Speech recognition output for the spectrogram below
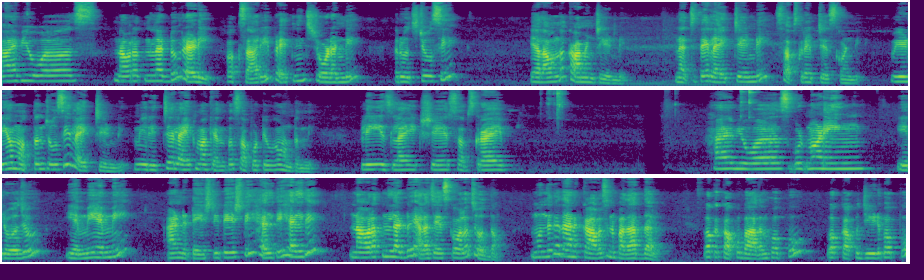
Hi viewers navaratna laddu ready. ఒకసారి ప్రయత్నించి చూడండి. రుచి చూసి ఎలా ఉందో కామెంట్ చేయండి. నచ్చితే లైక్ చేయండి సబ్స్క్రైబ్ చేసుకోండి. వీడియో మొత్తం చూసి లైక్ చేయండి. మీరు ఇచ్చే లైక్ మాకు ఎంతో సపోర్టివ్గా ఉంటుంది. Please like share subscribe. Hi viewers good morning ఈరోజు yummy yummy and tasty tasty healthy healthy navaratna laddu ఎలా చేసుకోవాలో చూద్దాం. ముందుగా దానికి కావలసిన పదార్థాలు. ఒక కప్పు బాదం పప్పు ఒక కప్పు జీడిపప్పు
